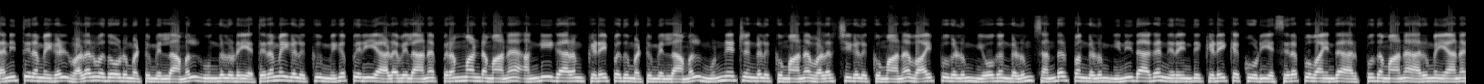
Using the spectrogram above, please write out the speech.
தனித்திறமைகள் வளர்வதோடு மட்டுமில்லாமல் உங்களுடைய திறமைகளுக்கு மிகப்பெரிய அளவிலான பிரம்மாண்டமான அங்கீகாரம் கிடைப்பது மட்டுமில்லாமல் முன்னேற்றங்களுக்குமான வளர்ச்சிகளுக்குமான வாய்ப்புகளும் யோகங்களும் சந்தர்ப்பங்களும் இனிதாக நிறைந்து கிடைக்கக்கூடிய சிறப்பு வாய்ந்த அற்புதமான அருமையான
